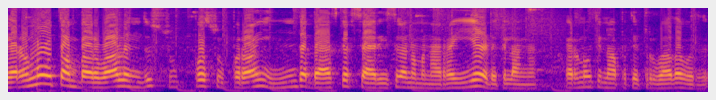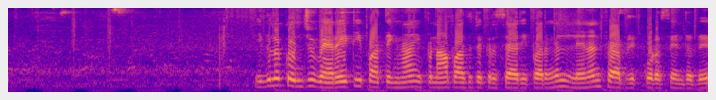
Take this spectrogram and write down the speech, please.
இரநூத்தம்பது ரூபாலேருந்து சூப்பர் சூப்பராக இந்த பேஸ்கெட் சாரீஸில் நம்ம நிறைய எடுக்கலாங்க. இரநூத்தி நாற்பத்தெட்டு ரூபா தான் வருது. இதில் கொஞ்சம் வெரைட்டி பார்த்திங்கன்னா இப்போ நான் பார்த்துட்டு இருக்கிற சாரீ பாருங்கள் லெனன் ஃபேப்ரிக் கூட சேர்ந்தது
